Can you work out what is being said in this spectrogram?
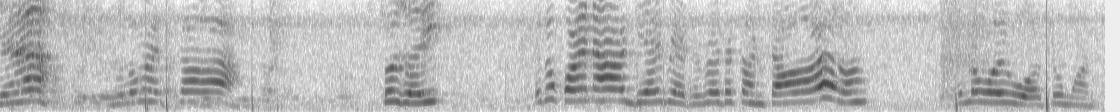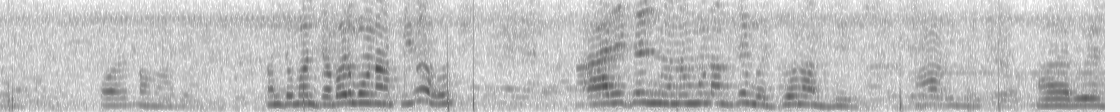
યા બોલો મહેશકા તો જઈ. એ તો કોઈ ના ઘેર બેઠો બેઠો કંટાળો આવ્યો એટલે હોય ઓટો મારતો. ઓટો મારતો અને તો મને જબર મોન આપ્યો આ રીતે જ મને મોન આપજે બધો નાખજે સારું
